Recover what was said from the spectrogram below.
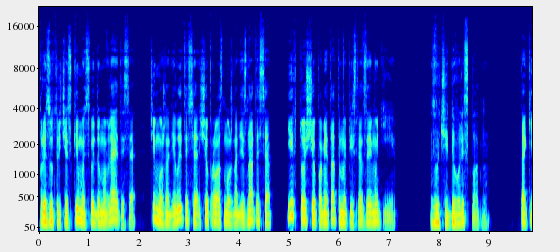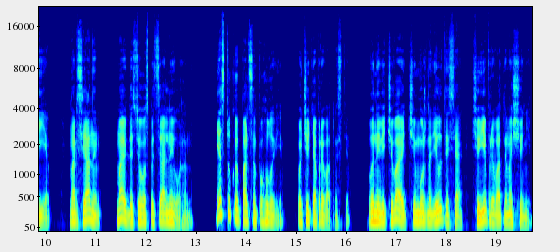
При зустрічі з кимось ви домовляєтеся, чим можна ділитися, що про вас можна дізнатися, і хто що пам'ятатиме після взаємодії. Звучить доволі складно. Так і є. Марсіани мають для цього спеціальний орган. Я стукаю пальцем по голові, почуття приватності. Вони відчувають, чим можна ділитися, що є приватним, а що ні.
